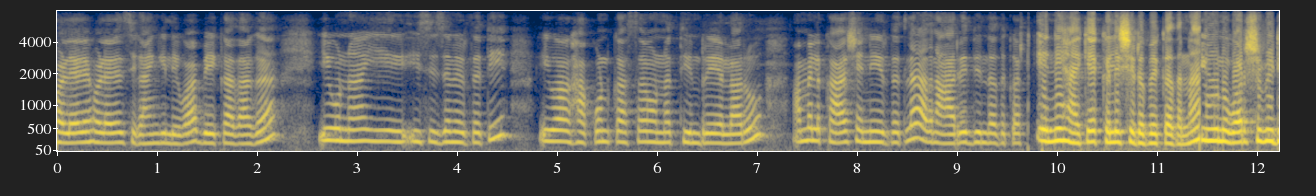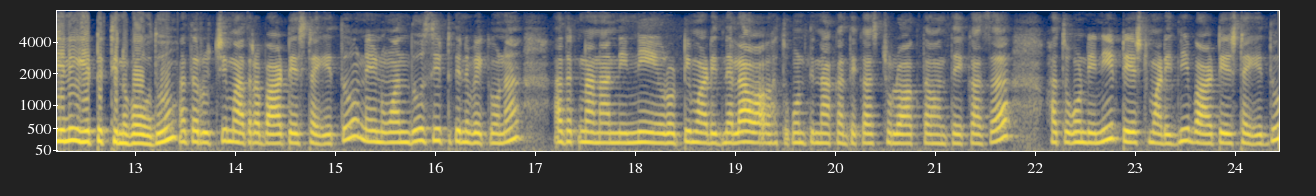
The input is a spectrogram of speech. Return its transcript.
ಹೊಳೆಳೆ ಹೊಳೆಳೆ ಸಿಗಂಗಿಲ್ಲ ಇವ ಬೇಕಾದಾಗ. ಇವನ್ನ ಈ ಈ ಸೀಸನ್ ಇರ್ತೈತಿ. ಇವಾಗ ಹಾಕೊಂಡು ಕಾಸ ಅವನ್ನ ತಿನ್ರಿ ಎಲ್ಲರೂ. ಆಮೇಲೆ ಕಾಶ್ ಎಣ್ಣೆ ಇರ್ತೈತಲ್ಲ ಅದನ್ನ ಆರಿದಿಂದ ಅದಕ್ಕಷ್ಟು ಎಣ್ಣೆ ಹಾಕಿ ಕಲಿಸಿಡಬೇಕು ಅದನ್ನ. ಇವನು ವರ್ಷ ಬಿಡಿನೂ ಇಟ್ಟು ತಿನ್ಬಹುದು ಮತ್ತು ರುಚಿ ಮಾತ್ರ ಭಾಳ ಟೇಸ್ಟ್ ಆಗಿತ್ತು. ನೀನು ಒಂದು ಇಟ್ಟು ತಿನ್ಬೇಕು ಇವನ ಅದಕ್ಕೆ ನಾನು ನಿನ್ನೆ ರೊಟ್ಟಿ ಮಾಡಿದ್ನೆಲ್ಲ, ಅವಾಗ ಹಚ್ಕೊಂಡು ತಿನ್ನಾಕಂತೆ ಕಾಸ, ಚಲೋ ಆಗ್ತಾವಂತೆ ಕಾಸ. ಹಚ್ಕೊಂಡಿನಿ ಟೇಸ್ಟ್ ಮಾಡಿದ್ನಿ ಭಾಳ ಟೇಸ್ಟ್ ಆಗಿದ್ದು.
